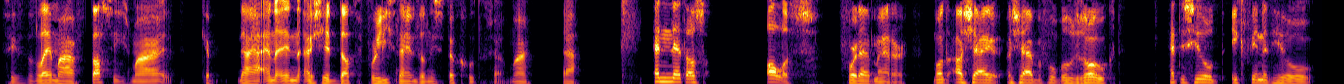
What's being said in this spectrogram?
vind ik het alleen maar fantastisch. Maar ik heb, nou ja, en, en als je dat voor lief neemt, dan is het ook goed of zo. Maar En net als alles, for that matter. Want als jij, als jij bijvoorbeeld rookt, het is heel, ik vind het heel,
